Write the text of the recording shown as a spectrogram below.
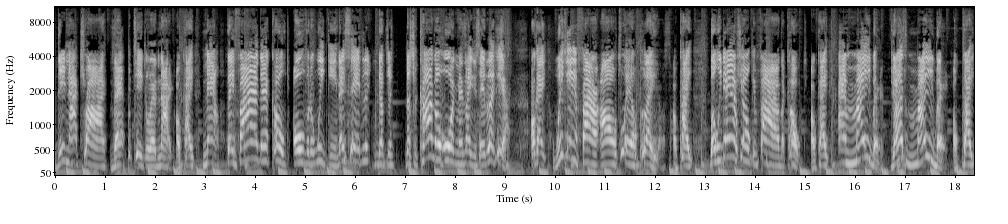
did not try that particular night, okay? Now, they fired their coach over the weekend. They said, the, the Chicago organization said, look here, okay, we can't fire all 12 players, okay? But we damn sure can fire the coach, okay? And maybe, just maybe, okay,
